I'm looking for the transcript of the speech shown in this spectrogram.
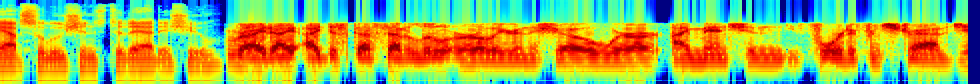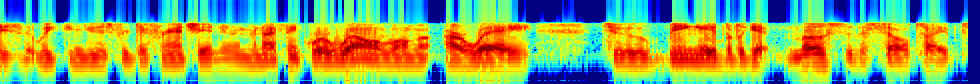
have solutions to that issue? Right. I, I, discussed that a little earlier in the show where I mentioned four different strategies that we can use for differentiating them. And I think we're well along our way to being able to get most of the cell types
